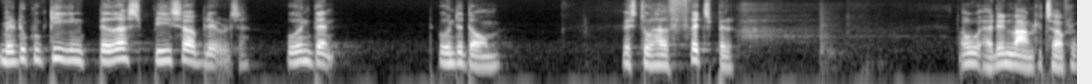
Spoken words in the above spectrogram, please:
vil du kunne give en bedre spiseoplevelse uden den, uden det dogme? Hvis du havde frit spil? Uh, er det en varm kartoffel?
